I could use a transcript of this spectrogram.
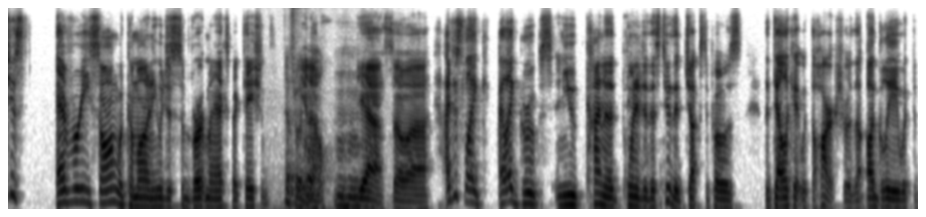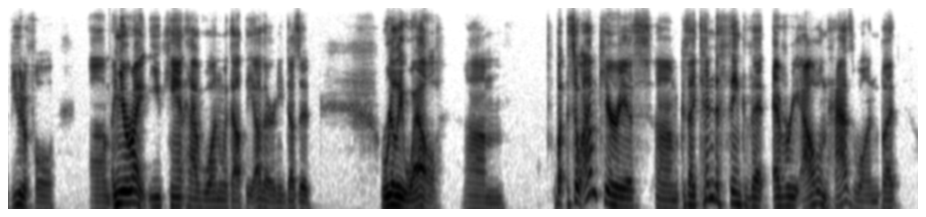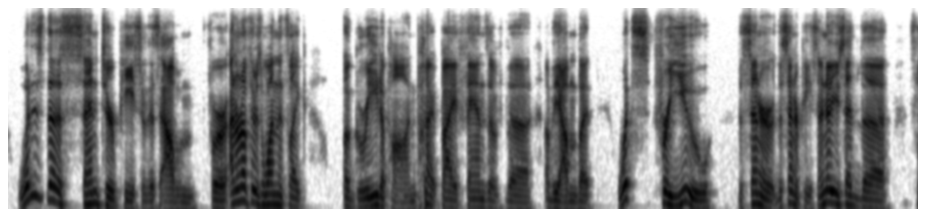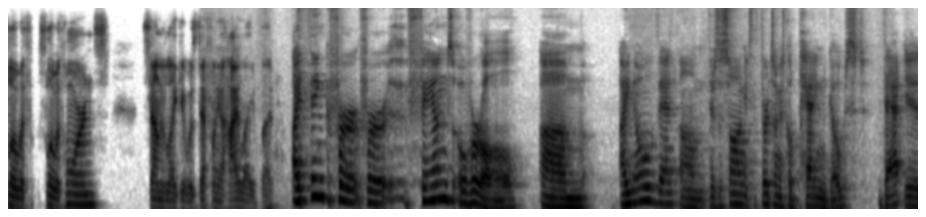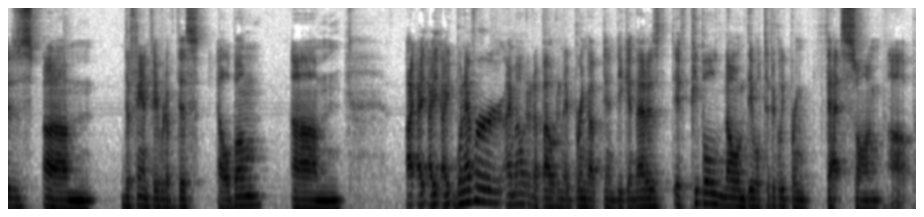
Just every song would come on and he would just subvert my expectations. That's really You cool. know. Mhm. Yeah, so uh, I just like I like groups, and you kind of pointed to this too that juxtapose the delicate with the harsh, or the ugly with the beautiful. Um, and you're right, you can't have one without the other, and he does it really well. Um, but so I'm curious because I tend to think that every album has one, but what is the centerpiece of this album? For I don't know if there's one that's like agreed upon by by fans of the of the album but what's for you the center the centerpiece i know you said the slow with slow with horns sounded like it was definitely a highlight but I think for for fans overall, um, I know that um, there's a song. It's the third song. It's called "Paddling Ghost." That is um, the fan favorite of this album. Um, I, I, I, whenever I'm out and about and I bring up Dan Deacon, that is, if people know him, they will typically bring that song up.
